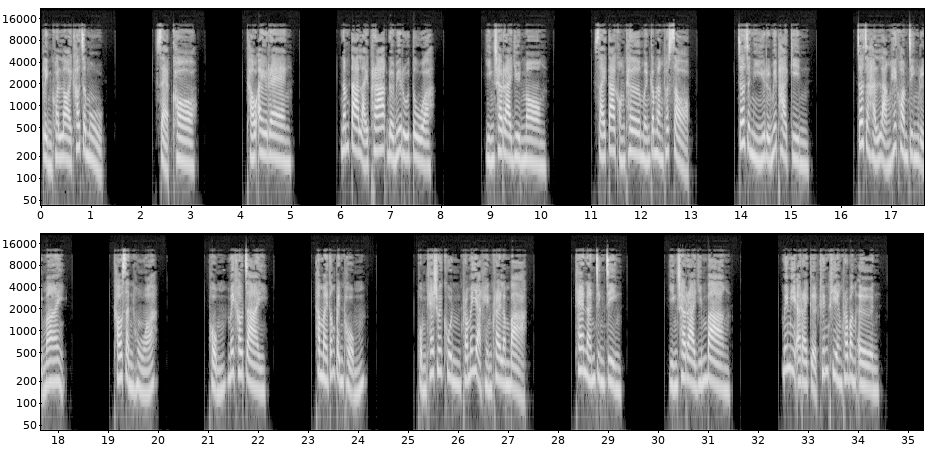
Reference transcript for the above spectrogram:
กลิ่นควันลอยเข้าจมูก แสบคอ เขาไอแรง น้ำตาไหลพรากโดยไม่รู้ตัว หญิงชรายืนมอง สายตาของเธอเหมือนกำลังทดสอบ เจ้าจะหนีหรือไม่พากิน เจ้าจะหันหลังให้ความจริงหรือไม่ เขาสั่นหัว ผมไม่เข้าใจทำไมต้องเป็นผม ผมแค่ช่วยคุณ เพราะไม่อยากเห็นใครลำบาก แค่นั้นจริง ๆ หญิงชรายิ้มบาง ไม่มีอะไรเกิดขึ้นเพียงเพราะบังเอิญ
